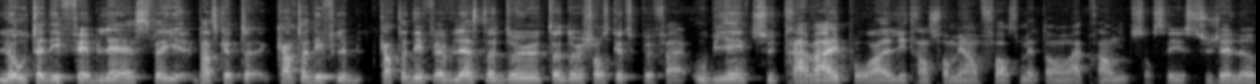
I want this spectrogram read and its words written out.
là où tu as des faiblesses, parce que quand tu as, as, des faiblesses, tu as, deux choses que tu peux faire. Ou bien tu travailles pour euh, les transformer en force, mettons, apprendre sur ces sujets-là,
